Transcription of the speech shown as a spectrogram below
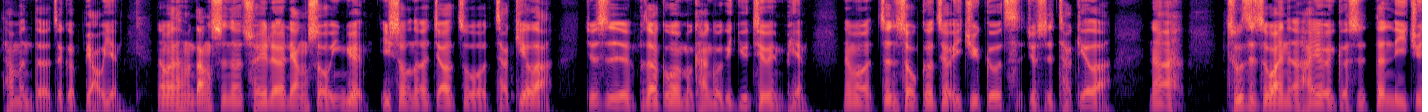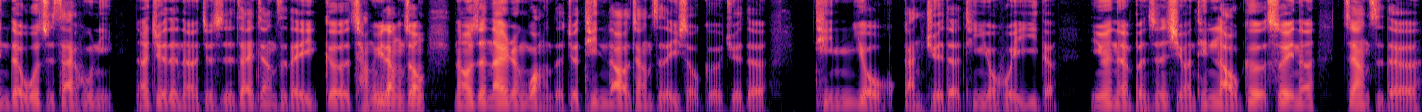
他们的这个表演。那么他们当时呢吹了两首音乐，一首呢叫做《Tequila》，就是不知道各位有没有看过一个 YouTube 影片。那么整首歌只有一句歌词，就是《Tequila》。那除此之外呢，还有一个是邓丽君的《我只在乎你》。那觉得呢，就是在这样子的一个场域当中，然后人来人往的，就听到这样子的一首歌，觉得。挺有感觉的，挺有回忆的。因为呢，本身喜欢听老歌，所以呢，这样子的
